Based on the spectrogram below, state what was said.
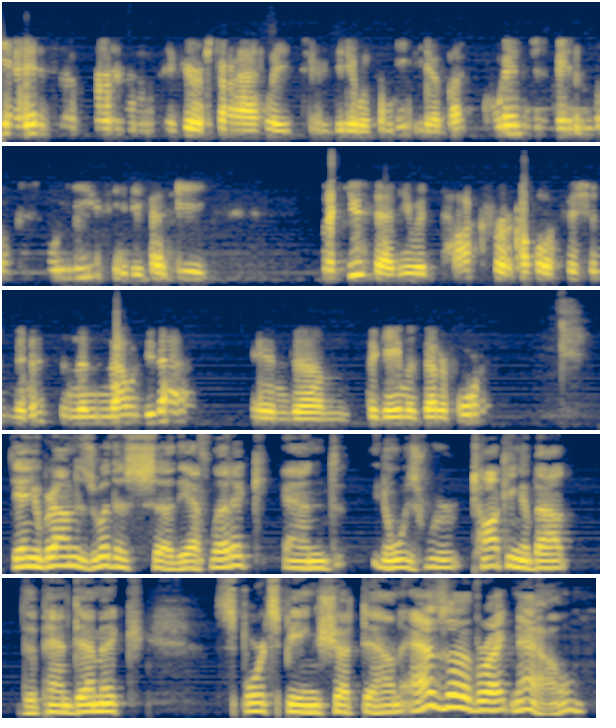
yeah, it is a burden if you're a star athlete to deal with the media. But Gwynn just made it look so easy because he, like you said, he would talk for a couple efficient minutes, and then that would be that, and um, the game was better for it. Daniel Brown is with us, uh, the athletic, and you know as we're talking about the pandemic, sports being shut down as of right now,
